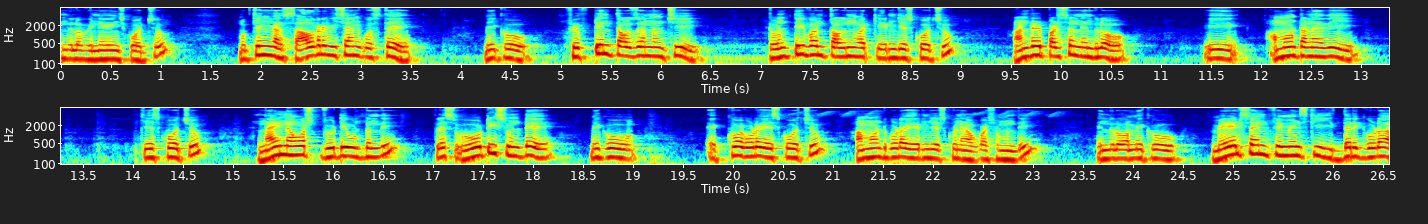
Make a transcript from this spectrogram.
ఇందులో వినియోగించుకోవచ్చు. ముఖ్యంగా సాలరీ విషయానికి వస్తే మీకు ఫిఫ్టీన్ థౌజండ్ నుంచి ట్వంటీ వన్ థౌజండ్ వరకు ఎర్న్ చేసుకోవచ్చు. హండ్రెడ్ పర్సెంట్ ఇందులో ఈ అమౌంట్ అనేది చేసుకోవచ్చు. నైన్ అవర్స్ డ్యూటీ ఉంటుంది. ప్లస్ ఓటీస్ ఉంటే మీకు ఎక్కువ కూడా వేసుకోవచ్చు. అమౌంట్ కూడా ఎర్న్ చేసుకునే అవకాశం ఉంది. ఇందులో మీకు మేల్స్ అండ్ ఫీమేల్స్కి ఇద్దరికి కూడా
